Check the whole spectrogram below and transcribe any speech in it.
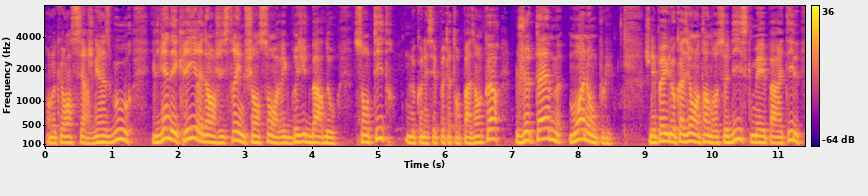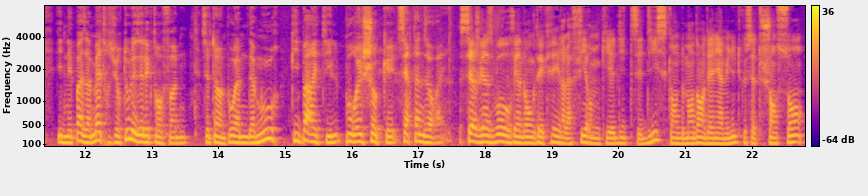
en l'occurrence Serge Gainsbourg. Il vient d'écrire et d'enregistrer une chanson avec Brigitte Bardot. Son titre, vous ne le connaissez peut-être pas encore, Je t'aime, moi non plus. Je n'ai pas eu l'occasion d'entendre ce disque, mais paraît-il, il, n'est pas à mettre sur tous les électrophones. C'est un poème d'amour qui, paraît-il, pourrait choquer certaines oreilles. Serge Gainsbourg vient donc d'écrire à la firme qui édite ses disques en demandant en dernière minute que cette chanson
